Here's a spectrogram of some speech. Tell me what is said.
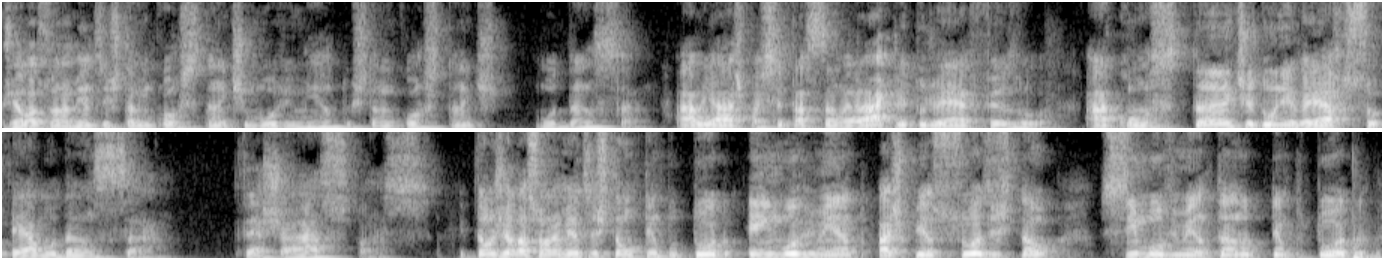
Os relacionamentos estão em constante movimento, estão em constante mudança. Abre aspas, citação, Heráclito de Éfeso. A constante do universo é a mudança. Fecha aspas. Então os relacionamentos estão o tempo todo em movimento. As pessoas estão se movimentando o tempo todo.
